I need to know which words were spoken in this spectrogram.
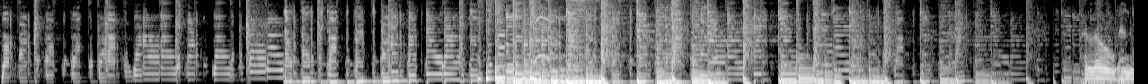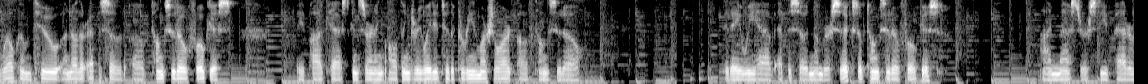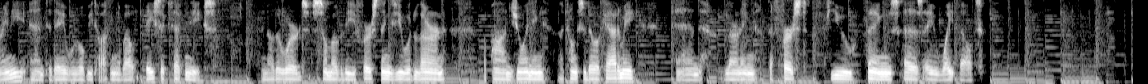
Hello, and welcome to another episode of Tang Soo Do Focus, a podcast concerning all things related to the Korean martial art of Tang Soo Do. Today we have episode number six of Tang Soo Do Focus. I'm Master Steve Paterini, and today we will be talking about basic techniques. In other words, some of the first things you would learn upon joining a Tang Soo Do Academy and learning the first few things as a white belt.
